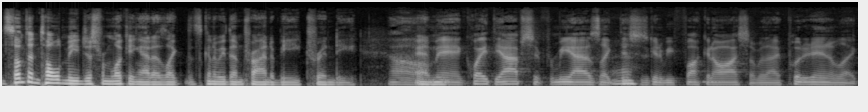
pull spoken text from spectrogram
something told me just from looking at it, I was like it's going to be them trying to be trendy. Oh And- man, quite the opposite for me. I was like, this is gonna be fucking awesome, and I put it in. I'm like,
